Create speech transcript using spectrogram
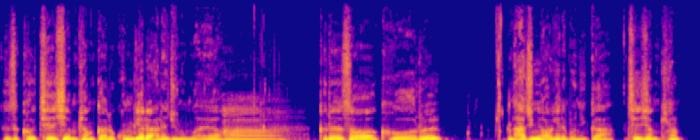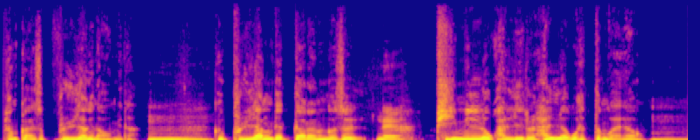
그래서 그 재시험 평가를 공개를 안 해주는 거예요. 아. 그래서 그거를 나중에 확인해 보니까 재시험 평가에서 불량이 나옵니다. 음. 그 불량됐다라는 것을 네. 비밀로 관리를 하려고 했던 거예요. 음.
